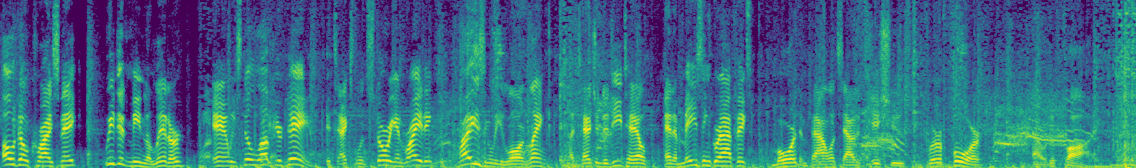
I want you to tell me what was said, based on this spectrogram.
Oh, don't cry, Snake. We didn't mean to litter. And we still love your game. Its excellent story and writing, surprisingly long length, attention to detail, and amazing graphics more than balance out its issues for a 4 out of 5.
